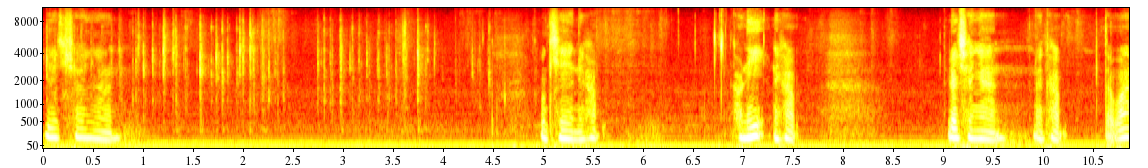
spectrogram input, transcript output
เรียกใช้งาน โอเคนะครับ คราวนี้นะครับ เรียกใช้งานนะครับ แต่ว่า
